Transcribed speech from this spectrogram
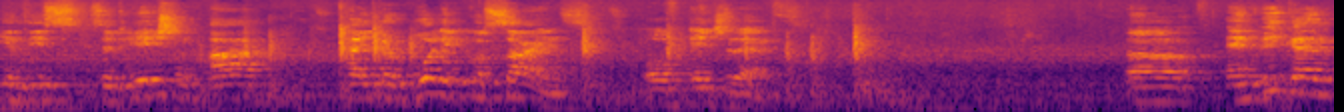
in this situation are hyperbolic cosines of edge length. Uh, and we can,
